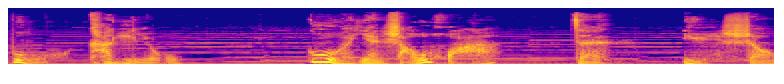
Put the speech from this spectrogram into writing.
不堪留，过眼韶华怎欲收？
